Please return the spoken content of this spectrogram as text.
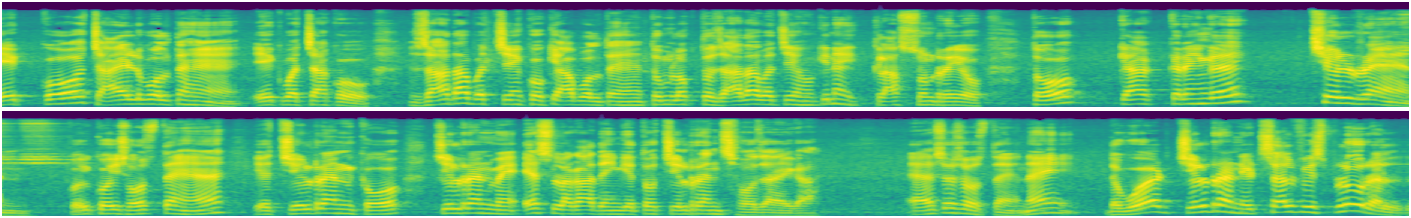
एक को चाइल्ड बोलते हैं, एक बच्चा को। ज़्यादा बच्चे को क्या बोलते हैं? तुम लोग तो ज़्यादा बच्चे हो कि नहीं? क्लास सुन रहे हो। तो क्या करेंगे? चिल्ड्रेन कोई कोई सोचते हैं, ये चिल्ड्रेन को चिल्ड्रेन में एस लगा देंगे तो चिल्ड्रंस हो जाएगा। ऐसे सोचते हैं, नहीं the word children itself is plural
